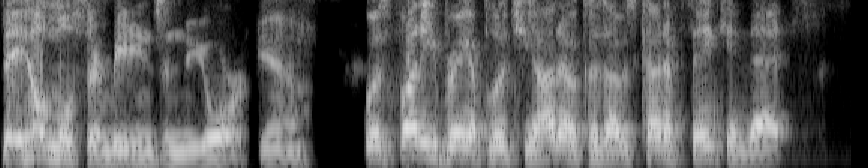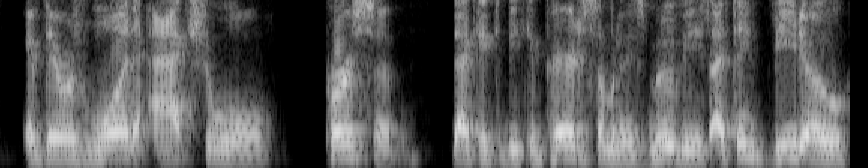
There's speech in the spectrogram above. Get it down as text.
they held most of their meetings in New York. Yeah. Well, it's funny you bring up Luciano because I was kind of thinking that if there was one actual person that could be compared to some of these movies. I think Vito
